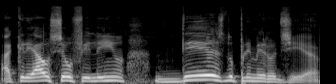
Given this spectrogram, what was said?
a criar o seu filhinho desde o primeiro dia.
